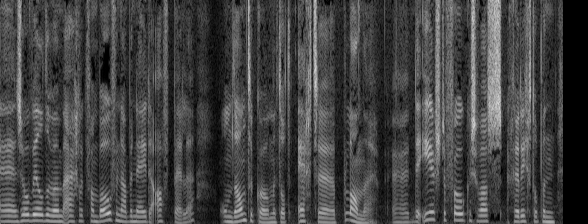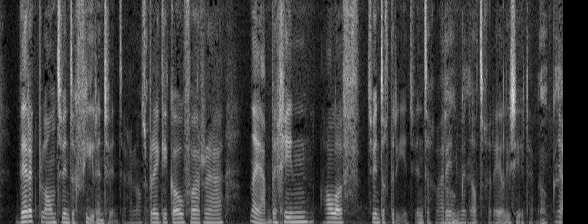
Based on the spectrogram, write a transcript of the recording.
En zo wilden we hem eigenlijk van boven naar beneden afpellen. Om dan te komen tot echte plannen. Uh, de eerste focus was gericht op een werkplan 2024. En dan spreek ik over uh, nou ja, begin half 2023, waarin okay. we dat gerealiseerd hebben. Okay. Ja.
